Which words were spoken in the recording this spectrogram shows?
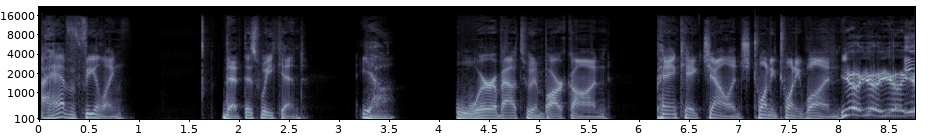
I have a feeling that this weekend Yeah. we're about to embark on Pancake Challenge 2021. Yeah, yeah, yeah, Eat yeah,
